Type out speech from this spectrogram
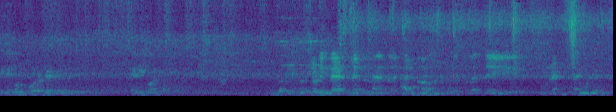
minimum four hundred very point including the admin and the admin plus the students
